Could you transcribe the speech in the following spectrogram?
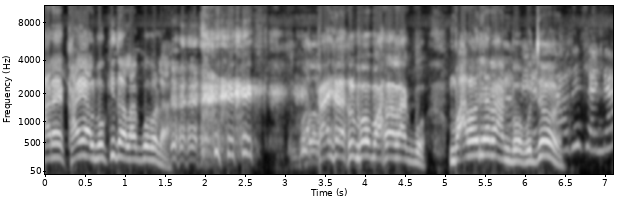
আর খাই আলবো কিটা লাগবো বেটা? খাই আলবো ভালো লাগবো। ভালো রে রানবো বুঝছ? দিছে না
